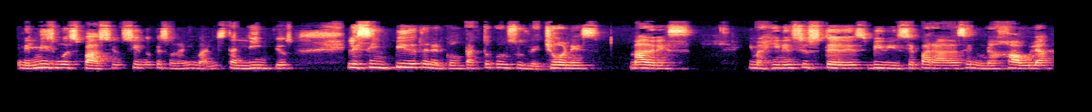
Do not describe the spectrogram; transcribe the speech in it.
en el mismo espacio, siendo que son animales tan limpios. Les impide tener contacto con sus lechones, madres. Imagínense ustedes vivir separadas en una jaula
